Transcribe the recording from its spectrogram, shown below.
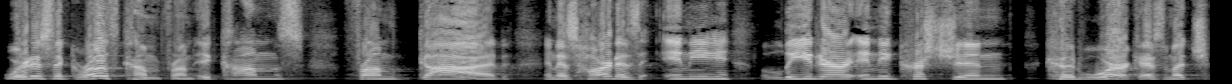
Where does the growth come from? It comes from God. And as hard as any leader, any Christian could work, as much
